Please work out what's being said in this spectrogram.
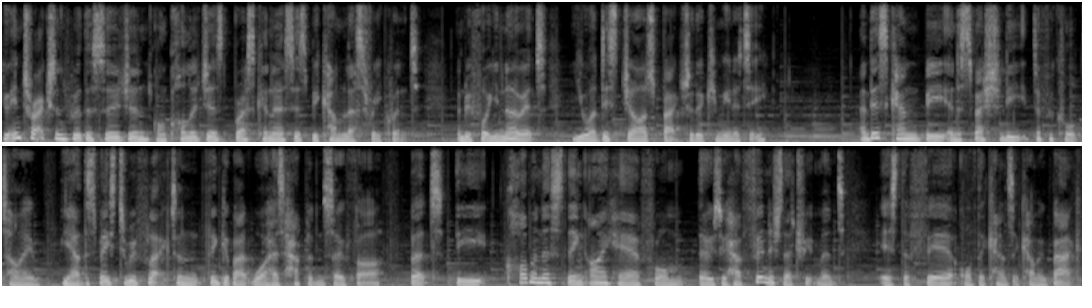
your interactions with the surgeon, oncologist, breast care nurses become less frequent, and before you know it, you are discharged back to the community. And this can be an especially difficult time. You have the space to reflect and think about what has happened so far. But the commonest thing I hear from those who have finished their treatment is the fear of the cancer coming back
